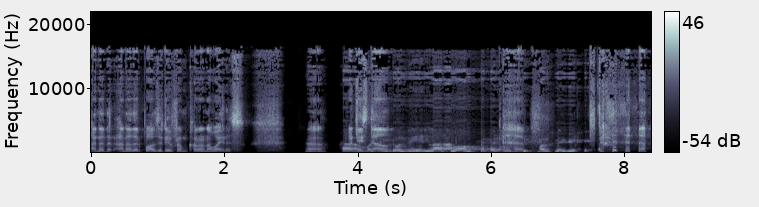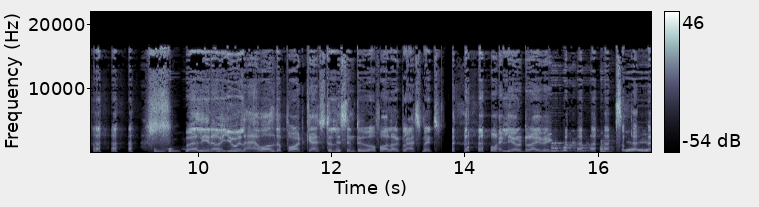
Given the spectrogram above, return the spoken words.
Another another positive from coronavirus. Uh, Uh, At least now- I don't think it lasts long. Six months maybe. well, you know, you will have all the podcasts to listen to of all our classmates while you're driving. So- yeah, yeah,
